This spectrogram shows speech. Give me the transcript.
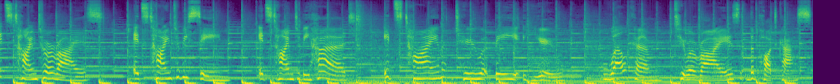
It's time to arise. It's time to be seen. It's time to be heard. It's time to be you. Welcome to Arise, the podcast,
